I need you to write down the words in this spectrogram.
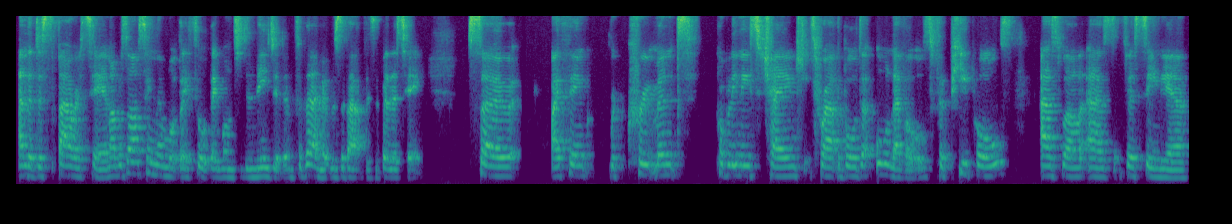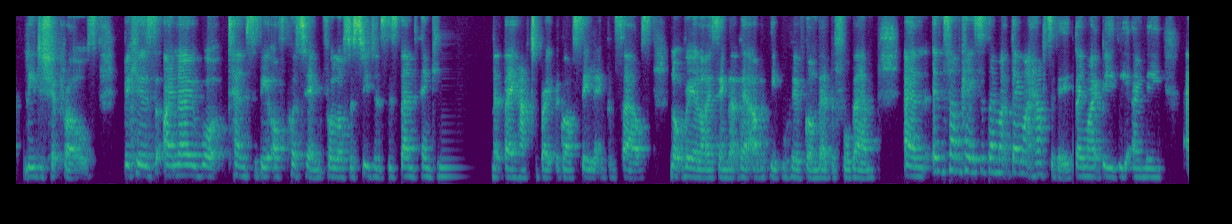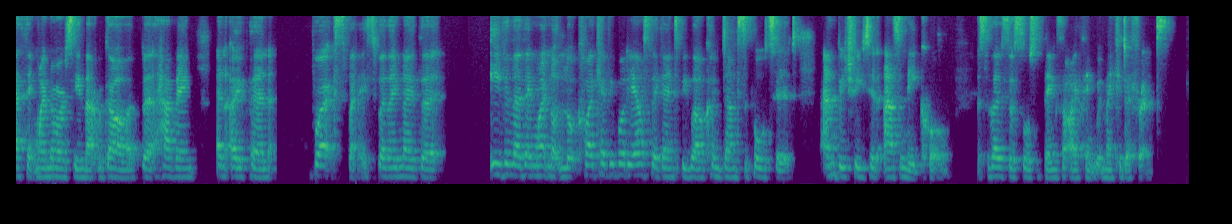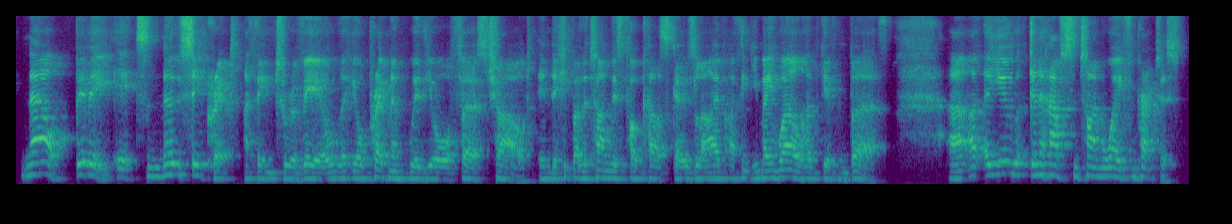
and the disparity. And I was asking them what they thought they wanted and needed. And for them, it was about visibility. So I think recruitment probably needs to change throughout the board at all levels for pupils as well as for senior leadership roles. Because I know what tends to be off putting for a lot of students is them thinking that they have to break the glass ceiling themselves, not realizing that there are other people who have gone there before them. And in some cases, they might they might have to be. They might be the only ethnic minority in that regard. But having an open workspace where they know that even though they might not look like everybody else, they're going to be welcomed and supported and be treated as an equal. So those are the sorts of things that I think would make a difference. Now, Bibi, it's no secret, I think, to reveal that you're pregnant with your first child. Indeed, by the time this podcast goes live, I think you may well have given birth. Uh, are you going to have some time away from practice?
